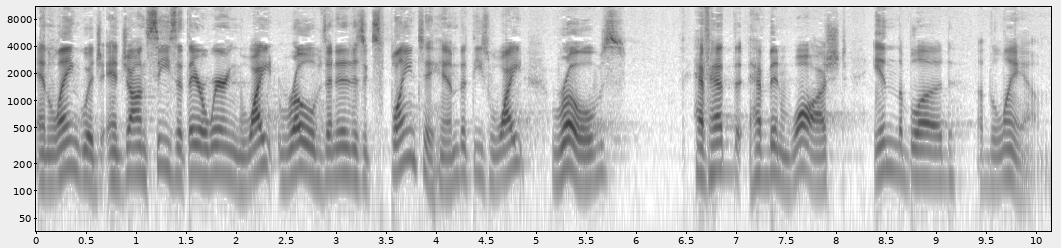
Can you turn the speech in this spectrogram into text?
and language. And John sees that they are wearing white robes, and it is explained to him that these white robes have, had have been washed in the blood of the Lamb.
